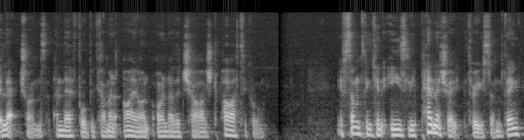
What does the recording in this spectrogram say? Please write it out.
electrons and therefore become an ion or another charged particle. If something can easily penetrate through something,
